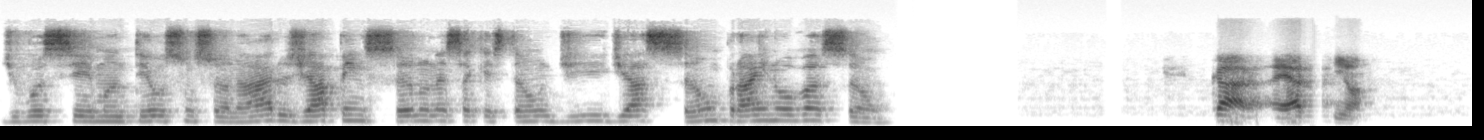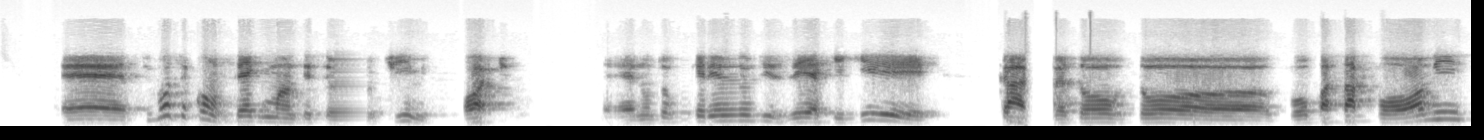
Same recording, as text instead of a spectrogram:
de você manter os funcionários já pensando nessa questão de, de ação para a inovação? Cara, é assim, ó. É, se você consegue manter seu time, ótimo. É, não estou querendo dizer aqui que, cara, eu tô, tô, vou passar fome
